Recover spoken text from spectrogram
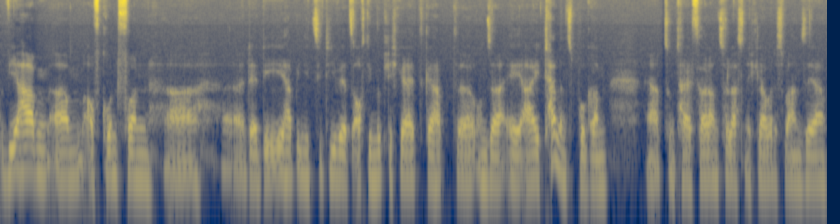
wir haben aufgrund von äh, der DE-Hub-Initiative jetzt auch die Möglichkeit gehabt, äh, unser AI-Talents-Programm ja, zum Teil fördern zu lassen. Ich glaube, das war ein sehr,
